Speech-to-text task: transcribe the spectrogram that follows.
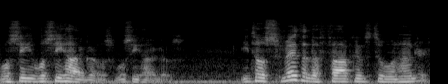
We'll see. We'll see how it goes. We'll see how it goes. Ito Smith of the Falcons to 100.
